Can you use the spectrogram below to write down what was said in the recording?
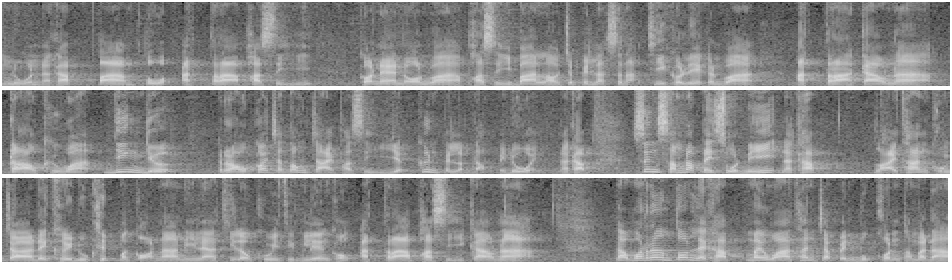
ำนวณนะครับ ตามตัวอัตราภาษี ก็แน่นอนว่าภาษีบ้านเราจะเป็นลักษณะที่เขาเรียกกันว่า อัตราก้าวหน้ากล่าวคือว่ายิ่งเยอะเราก็จะต้องจ่ายภาษีเยอะขึ้นเป็นลำดับไปด้วยนะครับ ซึ่งสำหรับในส่วนนี้นะครับหลายท่านคงจะได้เคยดูคลิปมาก่อนหน้านี้แล้ว ที่เราคุยถึงเรื่องของอัตราภาษีก้าวหน้า แต่ว่าเริ่มต้นเลยครับ ไม่ว่าท่านจะเป็นบุคคลธรรมดา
